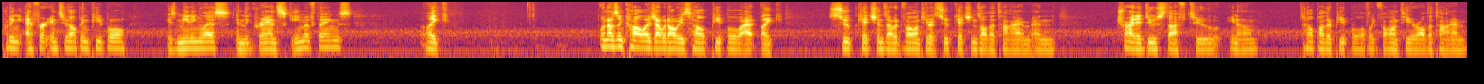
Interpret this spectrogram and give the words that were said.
putting effort into helping people is meaningless in the grand scheme of things. Like, when I was in college, I would always help people at like soup kitchens. I would volunteer at soup kitchens all the time and try to do stuff to, you know, help other people, like volunteer all the time.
